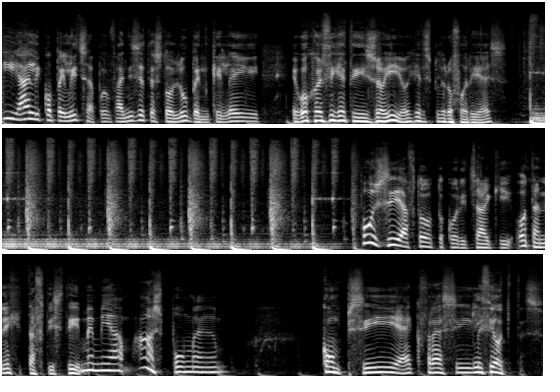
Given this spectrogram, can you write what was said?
ή άλλη κοπελίτσα που εμφανίζεται στο Λούμπεν και λέει εγώ έχω έρθει για τη ζωή, όχι για τις πληροφορίες Πώς ζει αυτό το κοριτσάκι όταν έχει ταυτιστεί με μια ας πούμε κομψή έκφραση λιθιότητας;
